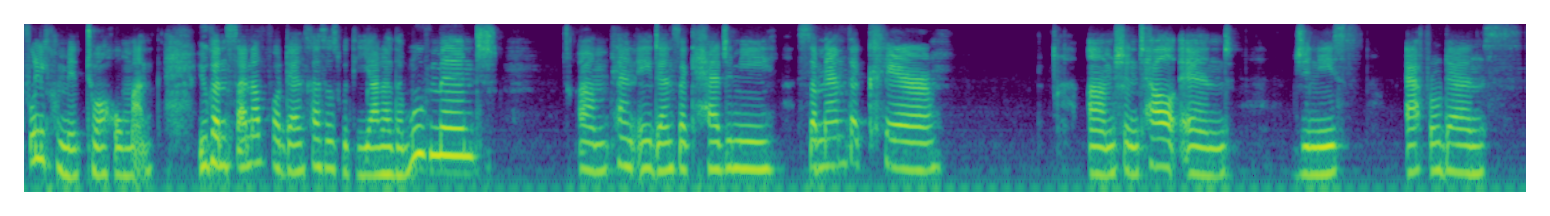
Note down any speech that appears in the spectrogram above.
fully commit to a whole month. You can sign up for dance classes with Yana the Movement, um, Plan A Dance Academy, Samantha Claire, um, Chantel and Janice Afro Dance.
